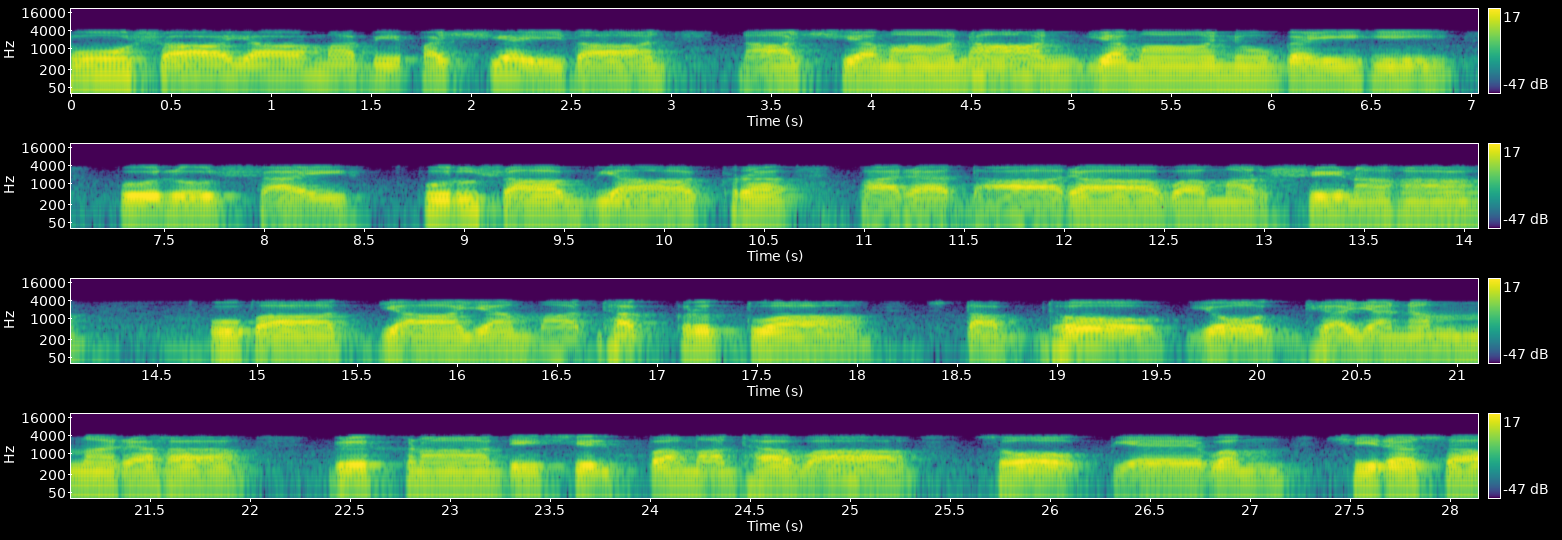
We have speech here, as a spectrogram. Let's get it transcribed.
मूषायामपि पश्यैतान् नाश्यमानान् यमानुगैः पुरुषैः पुरुषाव्याघ्र परदारावमर्षिणः उपाध्यायमथ कृत्वा स्तब्धो योऽध्ययनं नरः गृह्णादिशिल्पमथवा सोऽप्येवं शिरसा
